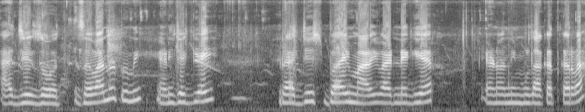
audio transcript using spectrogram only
આજે જવાનું હતું ને એની જગ્યાએ રાજેશભાઈ માળીવાડને ઘેર એણોની મુલાકાત કરવા.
